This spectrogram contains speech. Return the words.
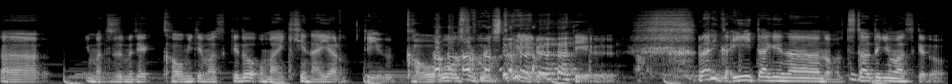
あー今、ズームで顔見てますけど、お前来てないやろっていう顔をすごいしている っていう、何か言いたげなの伝わってきますけど、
